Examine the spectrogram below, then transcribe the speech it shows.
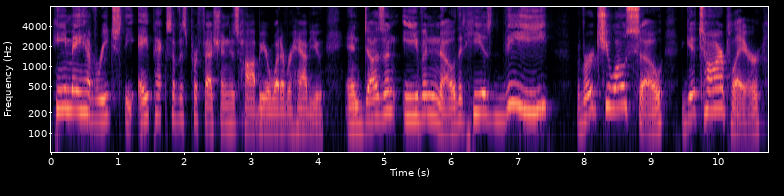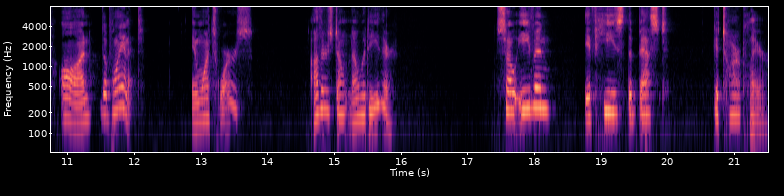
He may have reached the apex of his profession, his hobby, or whatever have you, and doesn't even know that he is the virtuoso guitar player on the planet. And what's worse, others don't know it either. So even if he's the best guitar player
